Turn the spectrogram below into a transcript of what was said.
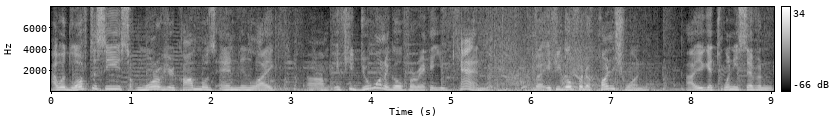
I would love to see some more of your combos end in like, um, if you do want to go for Rekka, you can, but if you go for the punch one, uh, you get 27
